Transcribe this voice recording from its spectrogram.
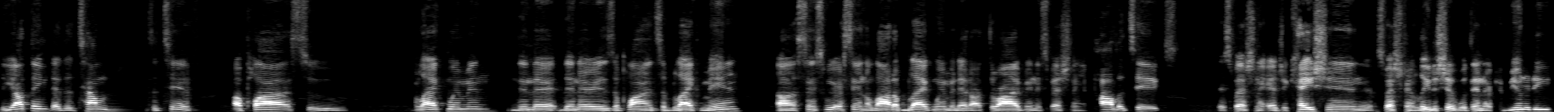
do y'all think that the talent to tenth applies to black women than there than there is applying to black men? Uh, since we are seeing a lot of black women that are thriving, especially in politics, especially in education, especially in leadership within their community.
